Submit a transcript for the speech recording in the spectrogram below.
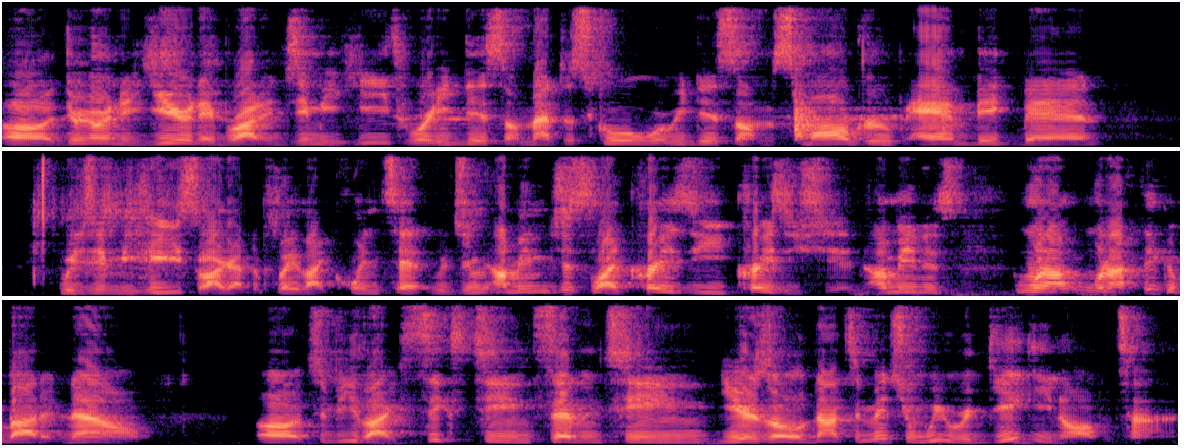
Uh, during the year, they brought in Jimmy Heath, where he did something at the school, where we did something small group and big band with Jimmy Heath. So I got to play like quintet with Jimmy. I mean, just like crazy, crazy shit. I mean, it's when I when I think about it now, uh, to be like 16, 17 years old. Not to mention we were gigging all the time.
